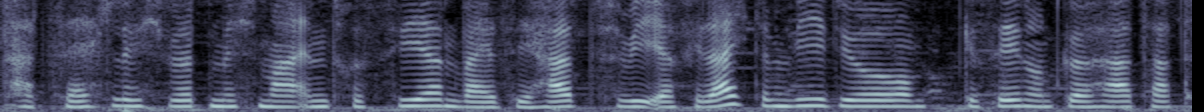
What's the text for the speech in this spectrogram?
tatsächlich würde mich mal interessieren, weil sie hat, wie ihr vielleicht im Video gesehen und gehört habt,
